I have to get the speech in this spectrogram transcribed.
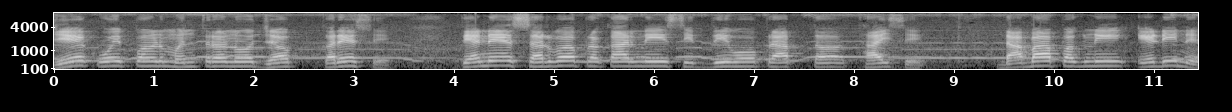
જે કોઈ પણ મંત્રનો જપ કરે છે, તેને સર્વ પ્રકારની સિદ્ધિઓ પ્રાપ્ત થાય છે. ડાબા પગની એડીને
